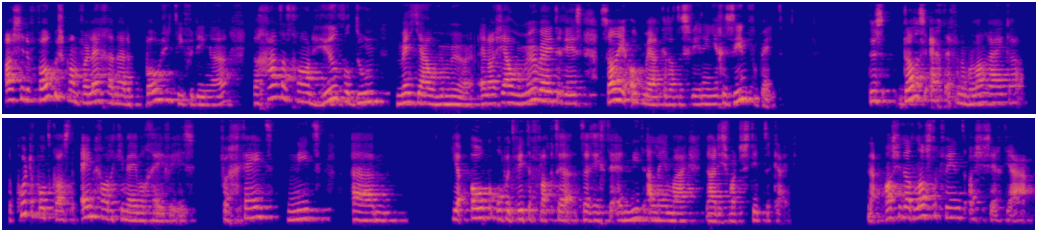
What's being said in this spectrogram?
als je de focus kan verleggen naar de positieve dingen, dan gaat dat gewoon heel veel doen met jouw humeur. En als jouw humeur beter is, zal je ook merken dat de sfeer in je gezin verbetert. Dus dat is echt even een belangrijke. Een korte podcast. Het enige wat ik je mee wil geven is: vergeet niet um, je ook op het witte vlak te, te richten en niet alleen maar naar die zwarte stip te kijken. Nou, als je dat lastig vindt, als je zegt ja,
